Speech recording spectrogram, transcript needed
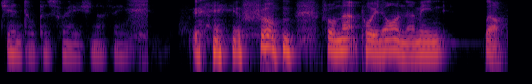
gentle persuasion, I think. from from that point on, I mean, well,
